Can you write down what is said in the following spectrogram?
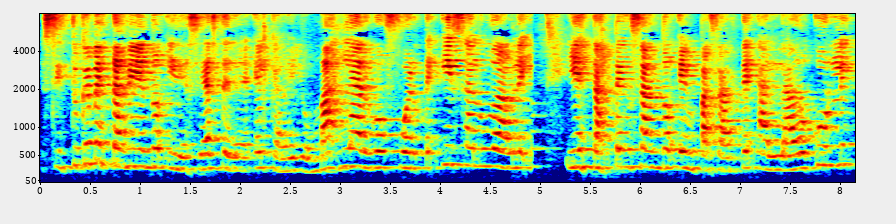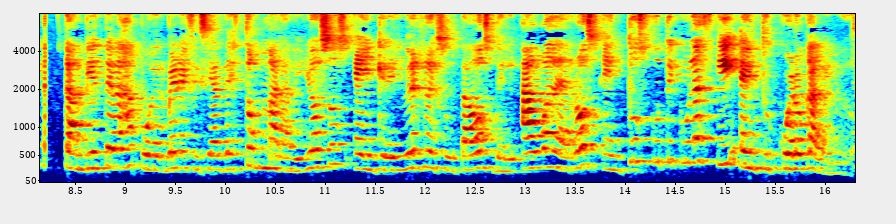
si tú que me estás viendo y deseas tener el cabello más largo, fuerte y saludable y estás pensando en pasarte al lado curly, también te vas a poder beneficiar de estos maravillosos e increíbles resultados del agua de arroz en tus cutículas y en tu cuero cabelludo.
